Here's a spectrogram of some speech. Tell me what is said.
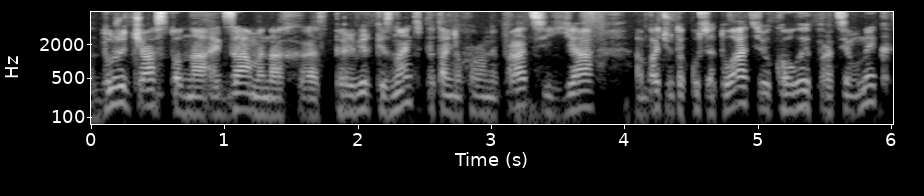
Дуже часто на екзаменах з перевірки знань з питань охорони праці я бачу таку ситуацію, коли працівник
